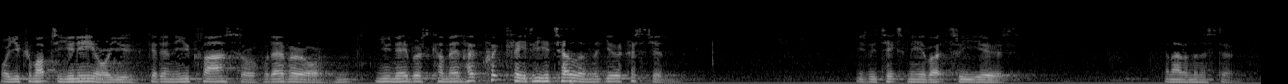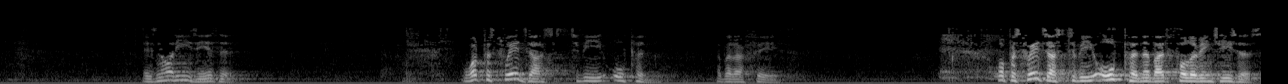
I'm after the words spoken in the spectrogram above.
or you come up to uni, or you get in a new class, or whatever, or new neighbours come in. How quickly do you tell them that you're a Christian? Usually takes me about three years, and I'm a minister. It's not easy, is it? What persuades us to be open about our faith? What persuades us to be open about following Jesus?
